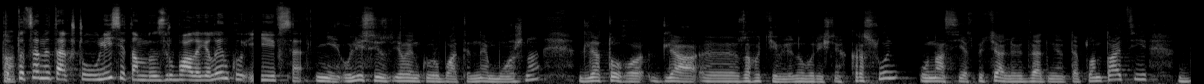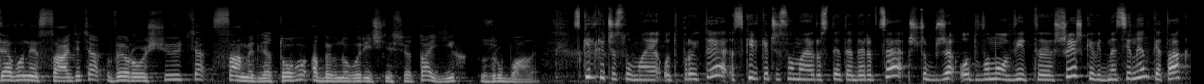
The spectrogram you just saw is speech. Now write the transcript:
Тобто це не так, що у лісі там зрубали ялинку і все. Ні, у лісі з ялинкою рубати не можна. Для того, для е, заготівлі новорічних красунь у нас є спеціально відведені те плантації, де вони садяться, вирощуються саме для того, аби в новорічні свята їх зрубали. Скільки часу має от пройти, скільки часу має ростити деревце, щоб вже от воно від е, шишки, від насінинки, так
